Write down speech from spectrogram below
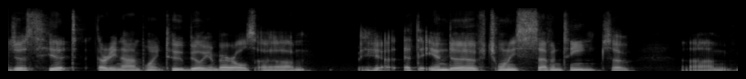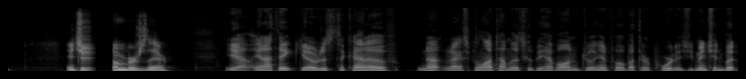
just hit 39.2 billion barrels um, at the end of 2017. So, um, interesting numbers there. Yeah, and I think you know just to kind of not not spend a lot of time on this because we have on drilling info about the report as you mentioned, but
